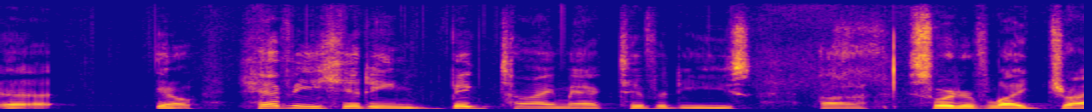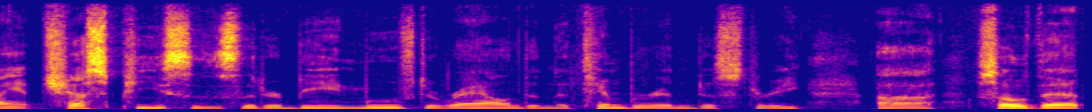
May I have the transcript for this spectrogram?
uh, you know, heavy hitting, big time activities, uh, sort of like giant chess pieces that are being moved around in the timber industry, uh, so that,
